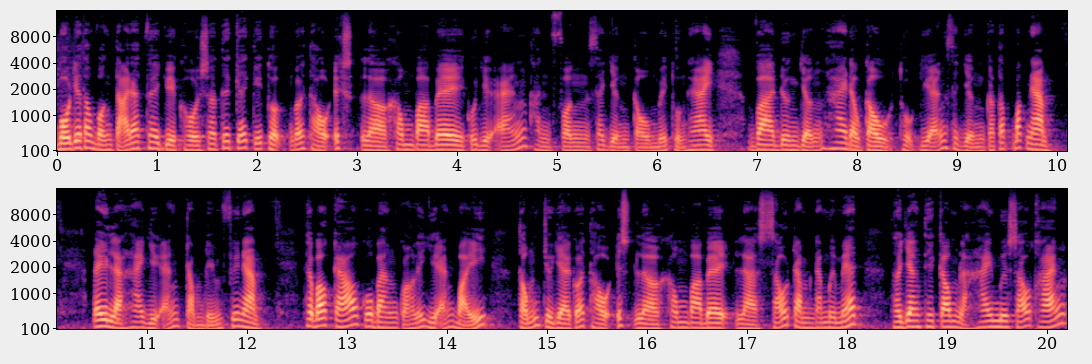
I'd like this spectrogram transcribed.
Bộ Giao thông Vận tải đã phê duyệt hồ sơ thiết kế kỹ thuật gói thầu XL03B của dự án thành phần xây dựng cầu Mỹ Thuận 2 và đường dẫn hai đầu cầu thuộc dự án xây dựng cao tốc Bắc Nam. Đây là hai dự án trọng điểm phía Nam. Theo báo cáo của Ban Quản lý Dự án 7, tổng chiều dài gói thầu XL03B là 650 m, thời gian thi công là 26 tháng,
